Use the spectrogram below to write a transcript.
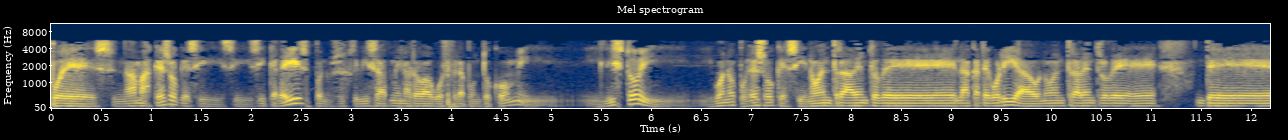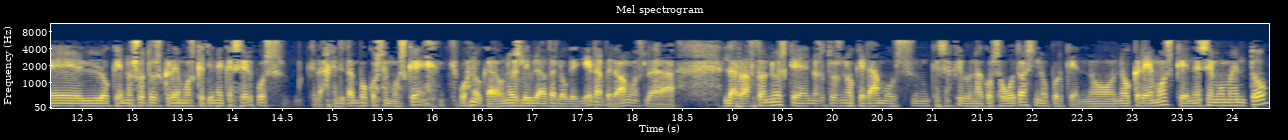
pues nada más que eso, que si, si, si queréis, pues nos escribís a admin.wosfera.com y, y listo. Y, bueno, pues eso, que si no entra dentro de la categoría o no entra dentro de, lo que nosotros creemos que tiene que ser, pues que la gente tampoco se mosquee. Bueno, cada uno es libre de hacer lo que quiera, pero vamos, la, la razón no es que nosotros no queramos que se escriba una cosa u otra, sino porque no, no creemos que en ese momento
